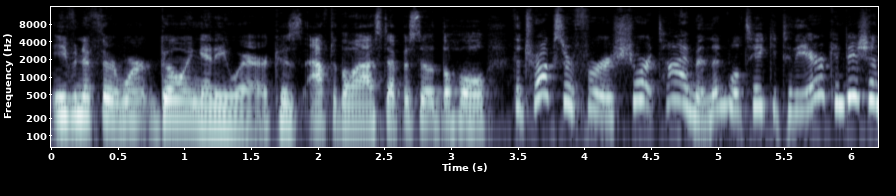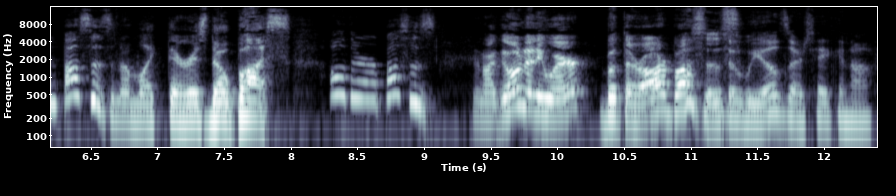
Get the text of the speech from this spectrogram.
even if there weren't going anywhere. Because after the last episode, the whole the trucks are for a short time, and then we'll take you to the air conditioned buses. And I'm like, there is no bus. Oh, there are buses. They're not going anywhere, but there are buses. The wheels are taken off.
